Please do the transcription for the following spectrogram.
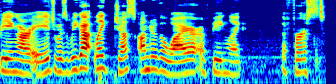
being our age was we got like just under the wire of being like the first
